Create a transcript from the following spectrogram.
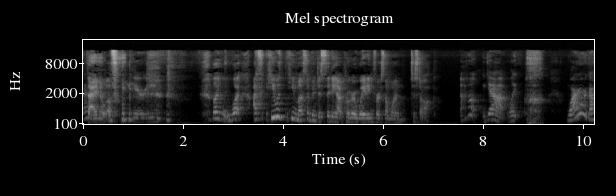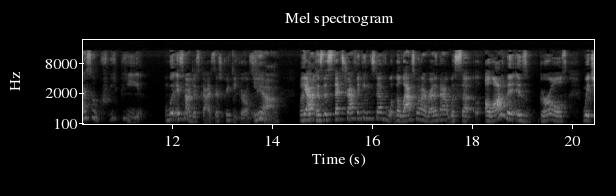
That's that I know of. scary. like what? I, he was he must have been just sitting at Kroger waiting for someone to stalk. I don't. Yeah, like why are guys so creepy? Well, it's not just guys. There's creepy girls. Too. Yeah. Like, yeah, because the sex trafficking stuff, the last one I read about was uh, a lot of it is girls, which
